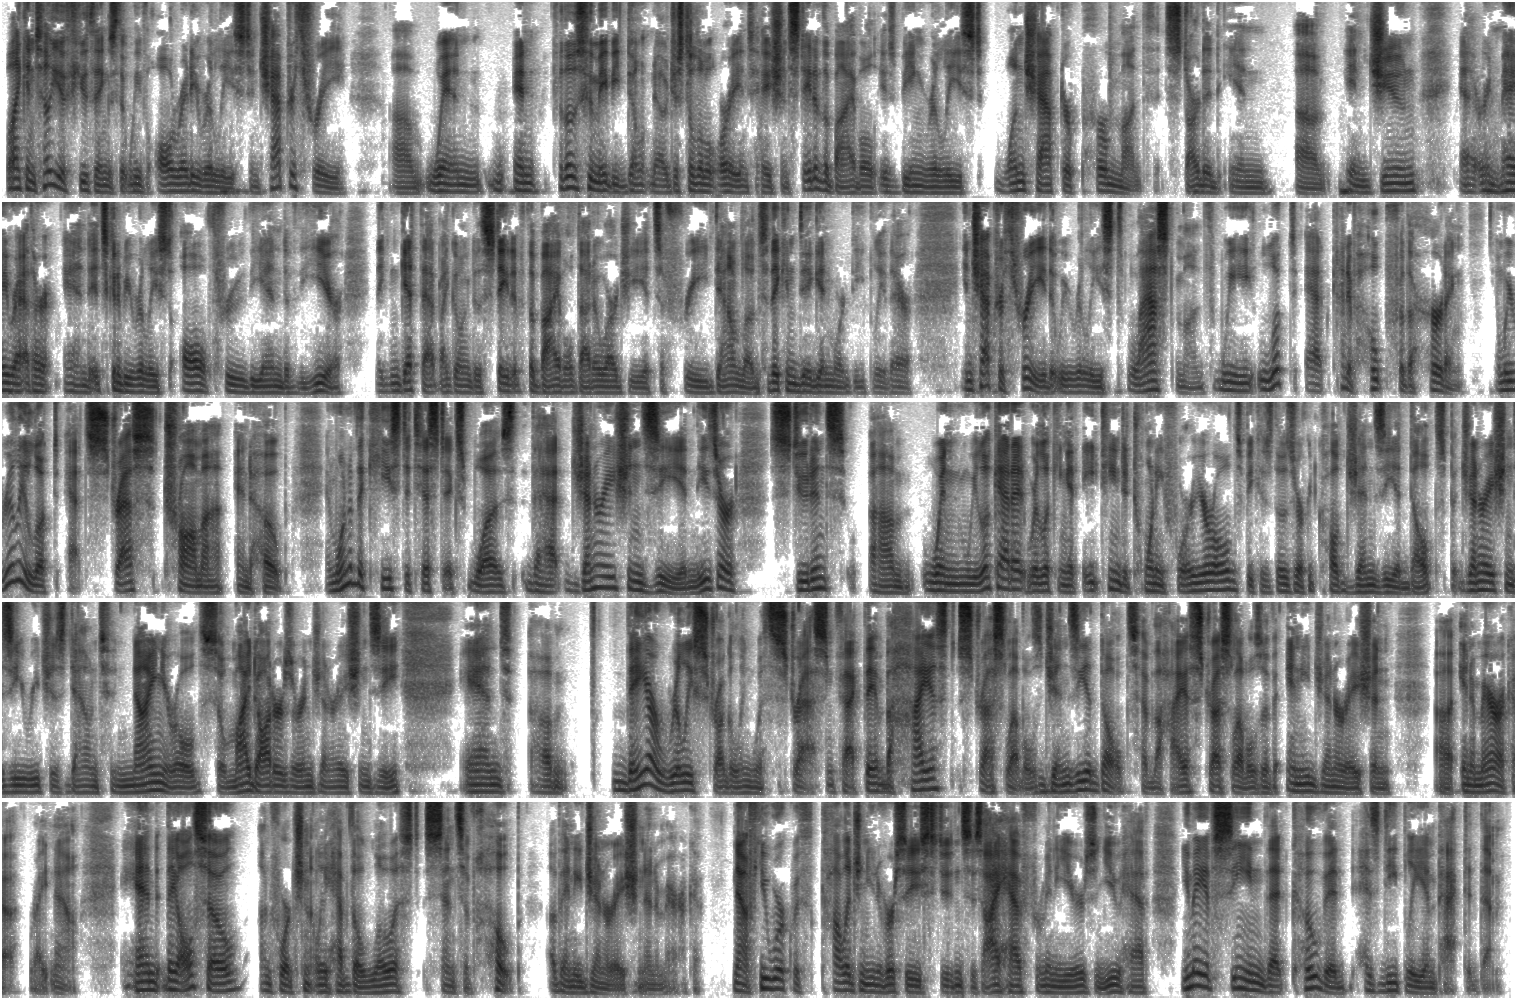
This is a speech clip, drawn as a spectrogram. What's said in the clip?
Well, I can tell you a few things that we've already released. In chapter three, um, when and for those who maybe don't know just a little orientation state of the bible is being released one chapter per month. It started in um, in june uh, or in may rather and it's going to be released all through the end of the year. They can get that by going to the stateofthebible.org it's a free download so they can dig in more deeply there. In chapter three that we released last month we looked at kind of hope for the hurting and we really looked at stress, trauma, and hope. And one of the key statistics was that Generation Z, and these are students, um, when we look at it, we're looking at 18 to 24 year olds because those are called Gen Z adults. But Generation Z reaches down to nine year olds. So my daughters are in Generation Z. And um, they are really struggling with stress. In fact, they have the highest stress levels. Gen Z adults have the highest stress levels of any generation uh, in America right now. And they also, unfortunately, have the lowest sense of hope of any generation in America. Now, if you work with college and university students, as I have for many years and you have, you may have seen that COVID has deeply impacted them.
